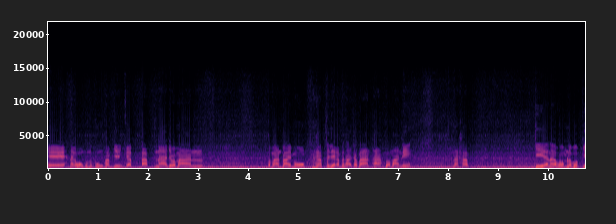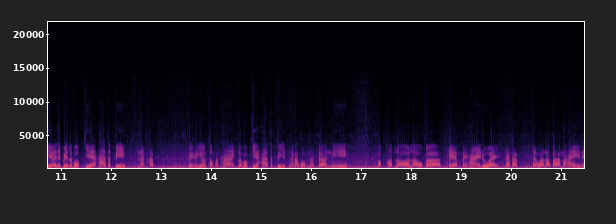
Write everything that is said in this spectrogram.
แอร์นะครับผมอุณหภูมิความเย็นก็ปรับน่าจะประมาณ ประมาณบ่ายโมงนะครับจะเรียกกันภาษาชาวบ้านอะประมาณนี้นะครับ เกียร์นะครับผมระบบเกียร์ก็จะเป็นระบบเกียร์ 5 สปีดนะครับ เป็นเครื่องยนต์ 2005 ระบบเกียร์ 5 สปีดนะครับผมแล้วก็อันนี้บล็อกถอดล้อเราก็แถมไปให้ด้วยนะครับ แต่ว่าเราก็เอามาให้ใน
